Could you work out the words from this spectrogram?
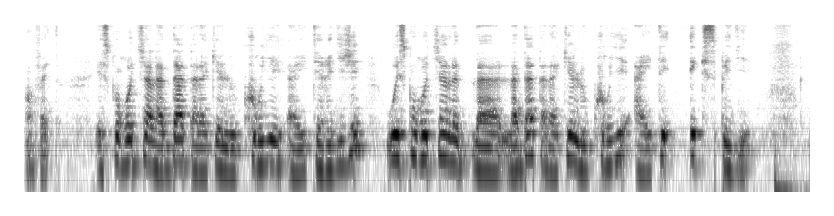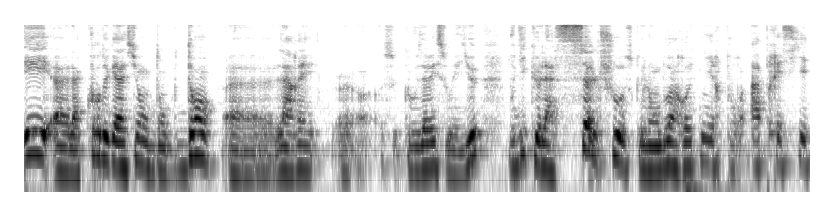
en fait. Est-ce qu'on retient la date à laquelle le courrier a été rédigé ou est-ce qu'on retient la, date à laquelle le courrier a été expédié? Et euh, la Cour de cassation, donc dans euh, l'arrêt euh, que vous avez sous les yeux, vous dit que la seule chose que l'on doit retenir pour apprécier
